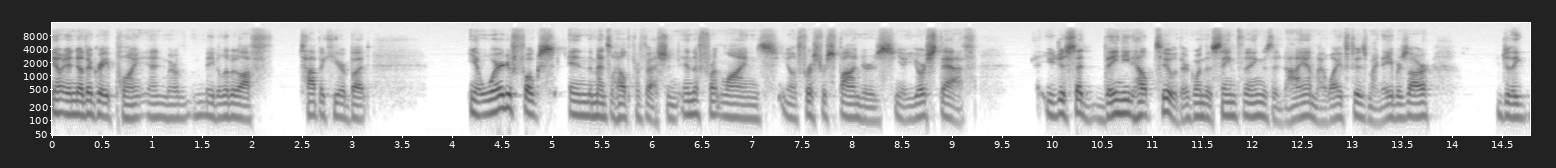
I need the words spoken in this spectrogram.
you know, another great point, and we're maybe a little bit off topic here, but you know, where do folks in the mental health profession, in the front lines, you know, first responders, you know, your staff, you just said they need help too. They're going through the same things that I am, my wife is, my neighbors are. Do they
